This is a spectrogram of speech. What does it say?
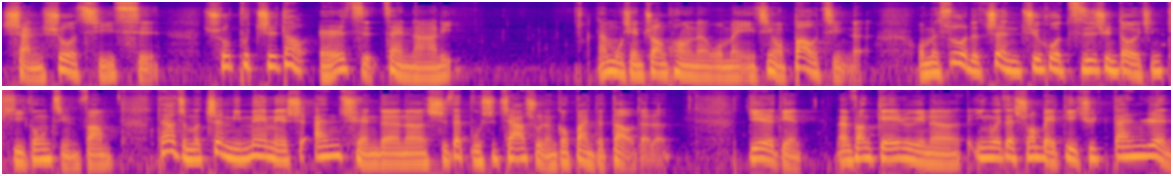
闪烁其词，说不知道儿子在哪里。那目前状况呢，我们已经有报警了，我们所有的证据或资讯都已经提供警方，但要怎么证明妹妹是安全的呢？实在不是家属能够办得到的了。第二点，男方 Gary 呢，因为在双北地区担任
